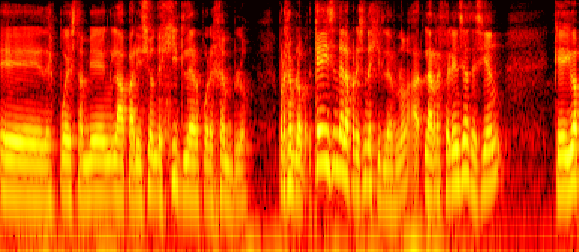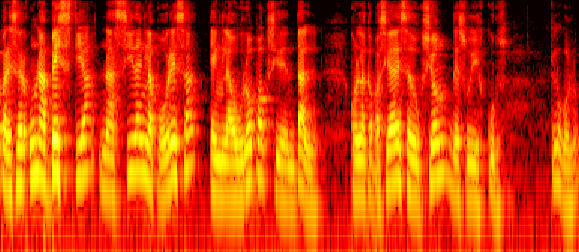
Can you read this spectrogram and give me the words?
Eh, después también la aparición de Hitler, por ejemplo. Por ejemplo, ¿qué dicen de la aparición de Hitler, no? Las referencias decían que iba a aparecer una bestia nacida en la pobreza en la Europa occidental, con la capacidad de seducción de su discurso. Qué loco, ¿no?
